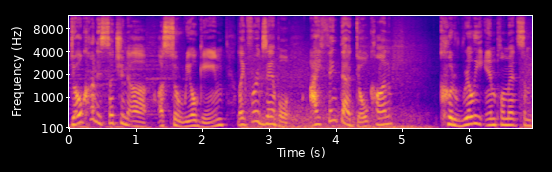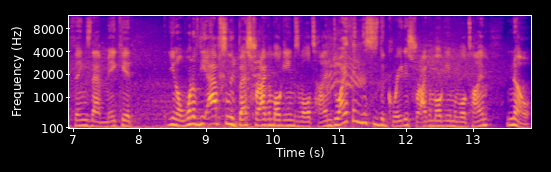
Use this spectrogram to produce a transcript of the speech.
Dokkan is such an uh, a surreal game. Like, for example, I think that Dokkan could really implement some things that make it, you know, one of the absolute best Dragon Ball games of all time. Do I think this is the greatest Dragon Ball game of all time? No.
